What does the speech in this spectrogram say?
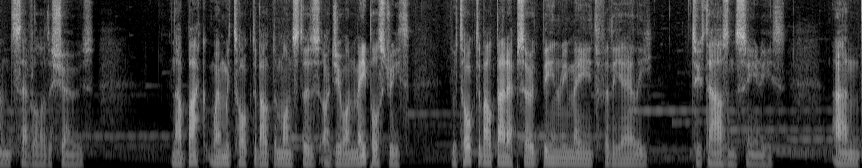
and several other shows. Now, back when we talked about the monsters are due on Maple Street, we talked about that episode being remade for the early 2000 series. And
